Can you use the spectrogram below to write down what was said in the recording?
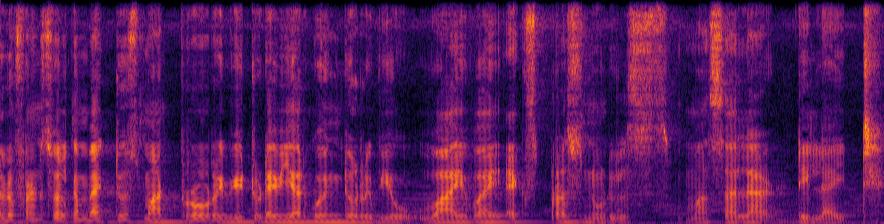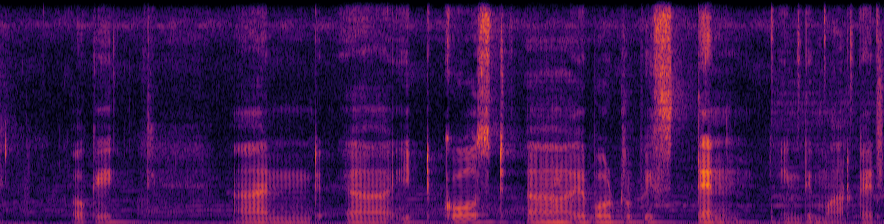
hello friends welcome back to smart pro review. Today we are going to review Wai Wai express noodles masala delight. Okay. And uh, it cost uh, about rupees 10 in the market.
